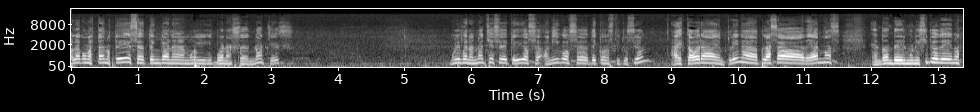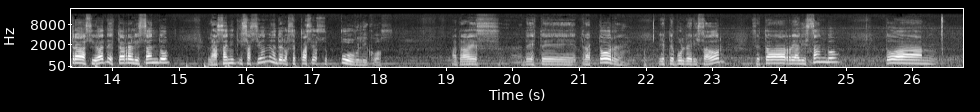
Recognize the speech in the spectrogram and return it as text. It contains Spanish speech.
Hola, ¿cómo están ustedes? Eh, Tengan eh, muy buenas eh, noches. Muy buenas noches, queridos amigos de Constitución. A esta hora en plena Plaza de Armas, en donde el municipio de nuestra ciudad está realizando la sanitización de los espacios públicos a través de este tractor y este pulverizador. Se está realizando toda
